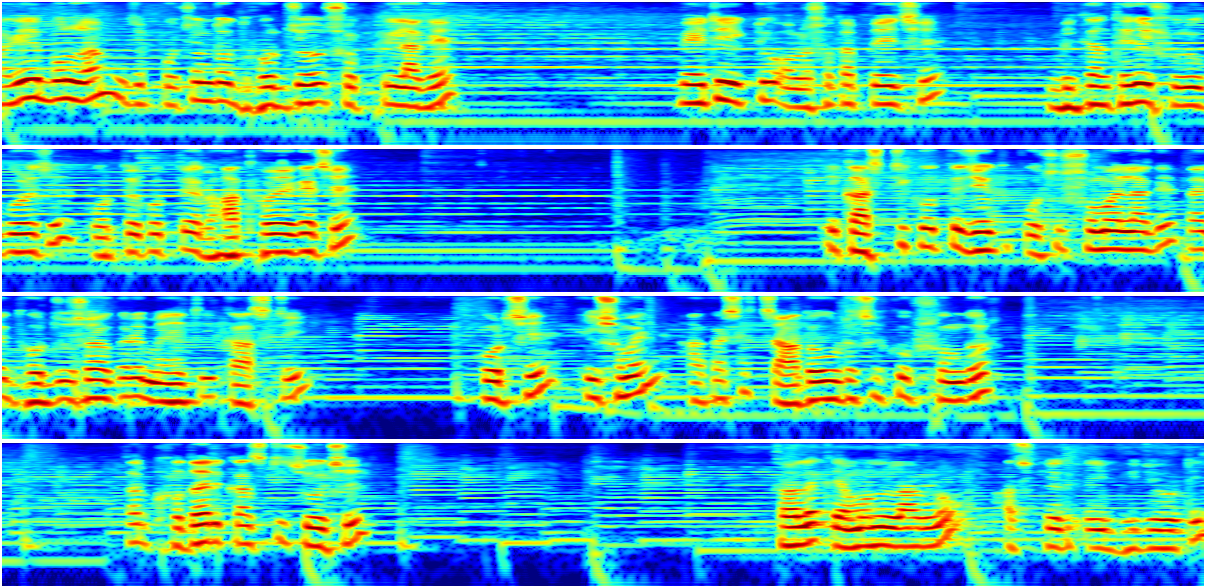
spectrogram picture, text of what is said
আগেই বললাম যে প্রচণ্ড ধৈর্য শক্তি লাগে। মেয়েটি একটু অলসতা পেয়েছে, বিকাল থেকে শুরু করেছে, করতে করতে রাত হয়ে গেছে। এই কাজটি করতে যেহেতু প্রচুর সময় লাগে, তাই ধৈর্য সহকারে মেয়েটি কাজটি করছে। এই সময় আকাশে চাঁদও উঠেছে খুব সুন্দর। তার খোদাইয়ের কাজটি চলছে। তাহলে কেমন লাগল আজকের এই ভিডিওটি?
